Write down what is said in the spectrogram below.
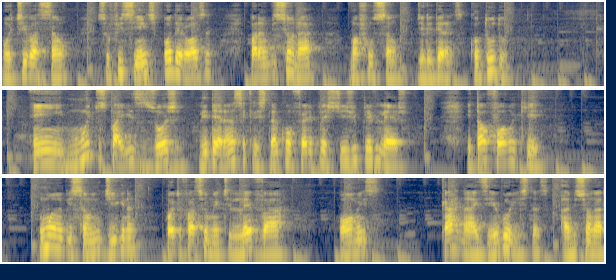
motivação suficiente poderosa para ambicionar uma função de liderança. Contudo, em muitos países hoje, liderança cristã confere prestígio e privilégio, de tal forma que uma ambição indigna pode facilmente levar homens carnais e egoístas a missionar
